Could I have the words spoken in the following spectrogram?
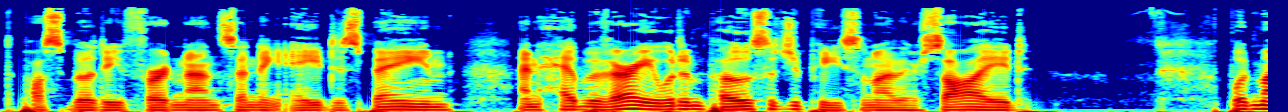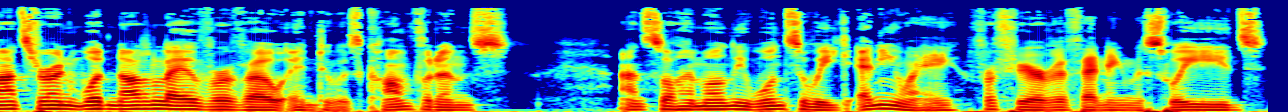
the possibility of Ferdinand sending aid to Spain, and how Bavaria would impose such a peace on either side. But Mazarin would not allow Vervaux into his confidence, and saw him only once a week anyway for fear of offending the Swedes,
